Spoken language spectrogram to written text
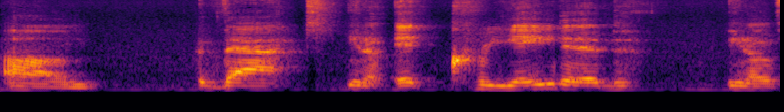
um, that you know, it created, you know,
